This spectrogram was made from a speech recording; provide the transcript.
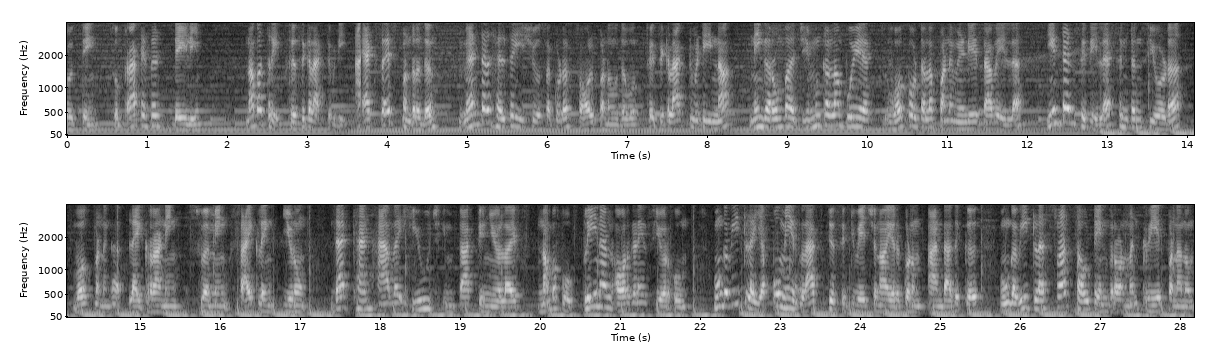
good thing so practice it daily number three physical activity exercise பண்ணுறது மென்டல் ஹெல்த் இஷ்யூஸை கூட சால்வ் பண்ண உதவும். ஃபிசிக்கல் ஆக்டிவிட்டின்னா நீங்கள் ரொம்ப ஜிம்முக்கெல்லாம் போய் ஒர்க் அவுட் எல்லாம் பண்ண வேண்டிய தேவையில்லை. இன்டென்சிட்டி லெஸ் இன்டென்சியோட ஒர்க் பண்ணுங்க. Like running swimming cycling you know that can have a huge impact in your life number four clean and organise your home உங்கள் வீட்டில் எப்போவுமே ரிலாக்ஸ்டு சுச்சுவேஷனாக இருக்கணும். அண்ட் அதுக்கு உங்கள் வீட்டில் ஸ்ட்ரெஸ் அவுட் என்விரான்மெண்ட் க்ரியேட் பண்ணணும்.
